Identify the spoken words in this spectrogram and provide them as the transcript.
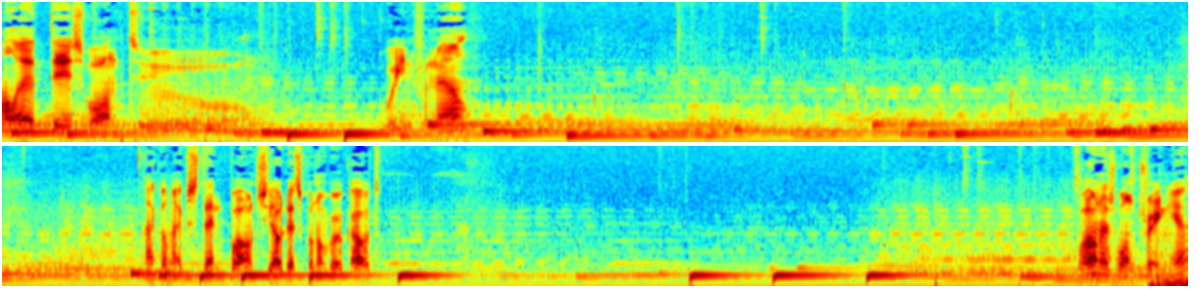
I'll add this one to green for now. I'm gonna extend bound, see how that's gonna work out. Brown has one train, yeah?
